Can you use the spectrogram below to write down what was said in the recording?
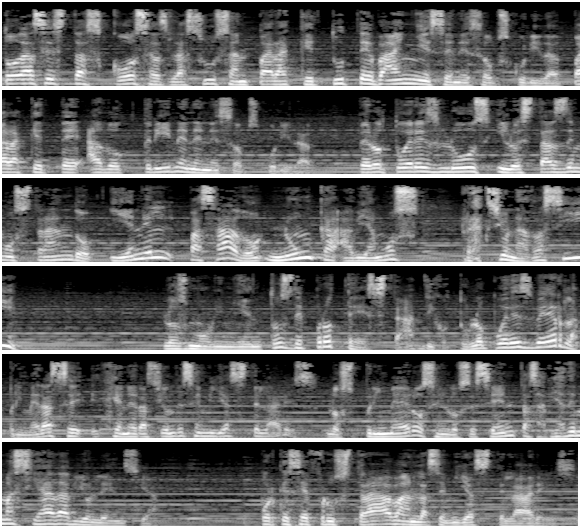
Todas estas cosas las usan para que tú te bañes en esa oscuridad, para que te adoctrinen en esa oscuridad pero tú eres luz y lo estás demostrando. Y en el pasado nunca habíamos reaccionado así. Los movimientos de protesta, digo, tú lo puedes ver, la primera generación de semillas estelares, los primeros en los 60, había demasiada violencia, porque se frustraban las semillas estelares,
